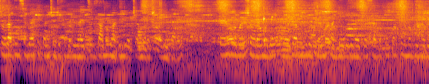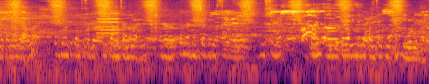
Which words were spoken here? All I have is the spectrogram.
शहरातील सगळ्या ठिकाणी जे पदविवाहाचे चालू राहतील याची आम्ही दक्षता घेत आहोत त्याचबरोबर शहरामध्ये ज्या विविध खड्डे वगैरे राहायचे असतात ते पण पूर्ण बुजवण्यात आलेले आहे. एक दोन ठिकाणचं सदस्य काम चालू आहे. पूर्ण बीचच्या दुरुस्ती दृष्टीने आपण अ, तयारी नगरपंचायत मोठ्यात केलेली आहे.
